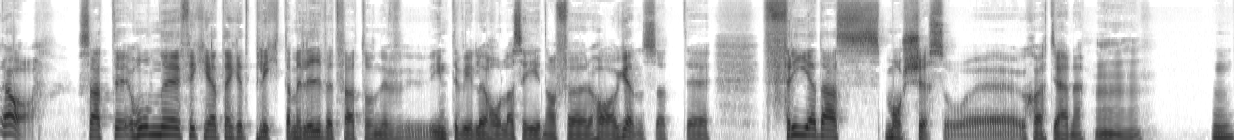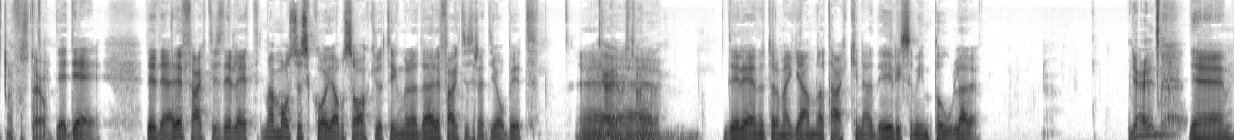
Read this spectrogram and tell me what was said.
ja, så att eh, hon eh, fick helt enkelt plikta med livet för att hon eh, inte ville hålla sig innanför hagen. Så att eh, fredags morse så eh, sköt jag henne. Mm, mm. Mm. Jag förstår. Det, det, det där är faktiskt, det är lätt, man måste skoja om saker och ting men det där är faktiskt rätt jobbigt. Eh, Ja, jag förstår det. det är en av de här gamla attackerna, det är liksom min polare. Ja, Det,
